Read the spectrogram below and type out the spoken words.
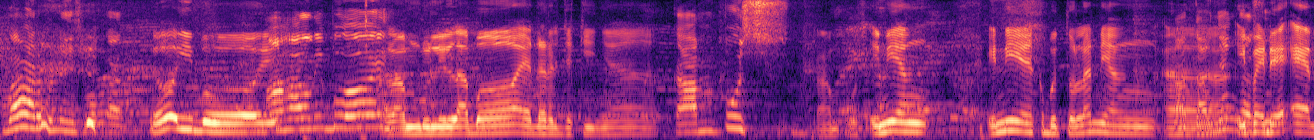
baru nih sepokat Yoi boy. mahal nih boy Alhamdulillah boy ada rezekinya. kampus Kampus. Ini yang ini ya kebetulan yang eh, Katanya nggak IPDN.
